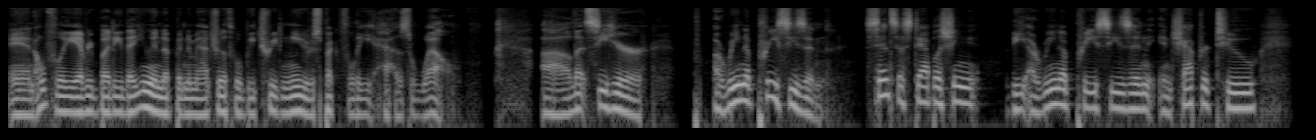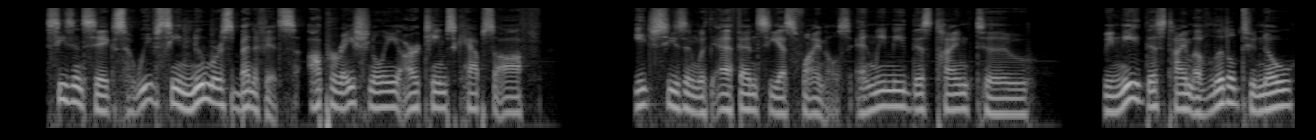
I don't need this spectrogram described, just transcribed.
And hopefully, everybody that you end up in a match with will be treating you respectfully as well. Uh, let's see here. Arena preseason since establishing the arena preseason in Chapter 2, Season 6, we've seen numerous benefits. Operationally, our teams caps off each season with FNCS finals, and we need this time to we need this time of little to no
